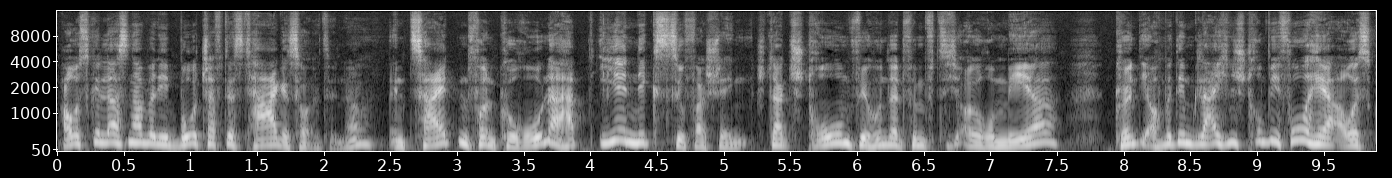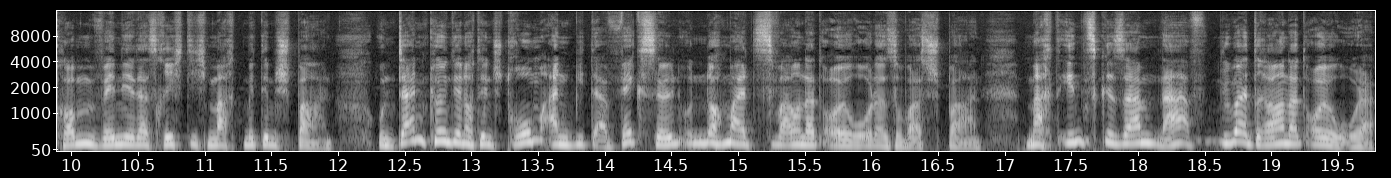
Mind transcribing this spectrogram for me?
Ausgelassen haben wir die Botschaft des Tages heute. Ne? In Zeiten von Corona habt ihr nichts zu verschenken. Statt Strom für 150 Euro mehr könnt ihr auch mit dem gleichen Strom wie vorher auskommen, wenn ihr das richtig macht mit dem Sparen. Und dann könnt ihr noch den Stromanbieter wechseln und nochmal 200 Euro oder sowas sparen. Macht insgesamt na, über 300 Euro oder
